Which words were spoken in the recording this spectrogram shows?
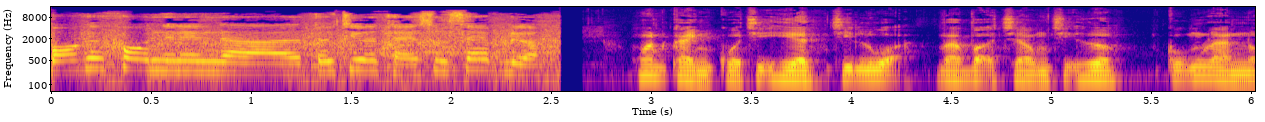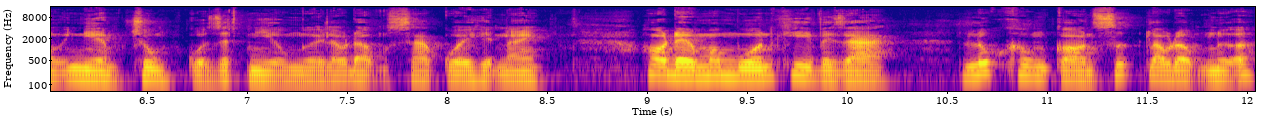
bó cái khôn nên là tôi chưa thể thu xếp được. Hoàn cảnh của chị Hiền, chị Lụa và vợ chồng chị Hương cũng là nỗi niềm chung của rất nhiều người lao động xa quê hiện nay. Họ đều mong muốn khi về già, lúc không còn sức lao động nữa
